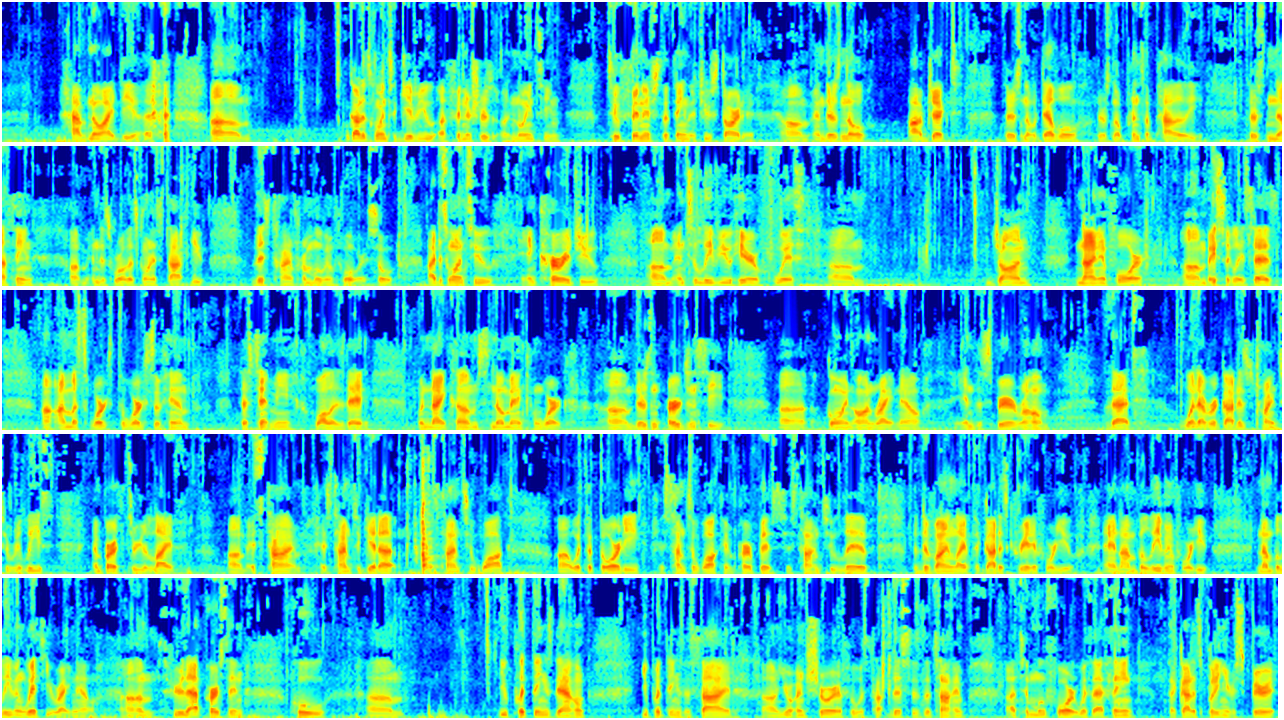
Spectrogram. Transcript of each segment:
have no idea. um, God is going to give you a finisher's anointing to finish the thing that you started. Um, and there's no object, there's no devil, there's no principality, there's nothing um, in this world that's going to stop you this time from moving forward. So I just want to encourage you um, and to leave you here with um, John 9 and 4. Um, basically, it says, I must work the works of him that sent me while it's day. When night comes, no man can work. Um, there's an urgency uh, going on right now in the spirit realm that whatever God is trying to release and birth through your life, um, it's time. It's time to get up. It's time to walk uh, with authority. It's time to walk in purpose. It's time to live the divine life that God has created for you. And I'm believing for you. And I'm believing with you right now. Um, if you're that person who um, you put things down, you put things aside, uh, you're unsure if it was this is the time uh, to move forward with that thing that God has put in your spirit,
